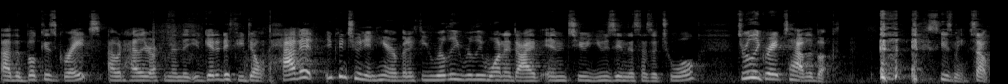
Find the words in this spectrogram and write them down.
Uh, the book is great. I would highly recommend that you get it. If you don't have it, you can tune in here. But if you really, really want to dive into using this as a tool, it's really great to have the book. Excuse me. So,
